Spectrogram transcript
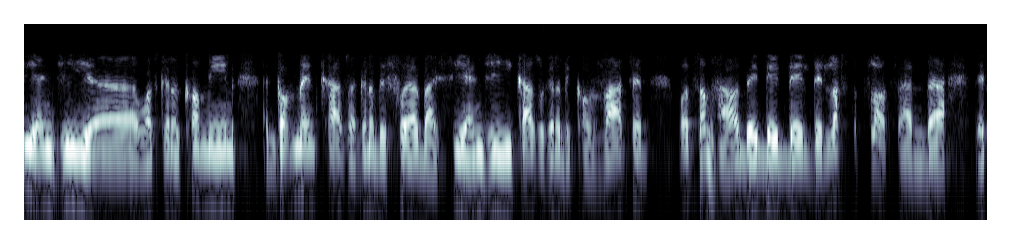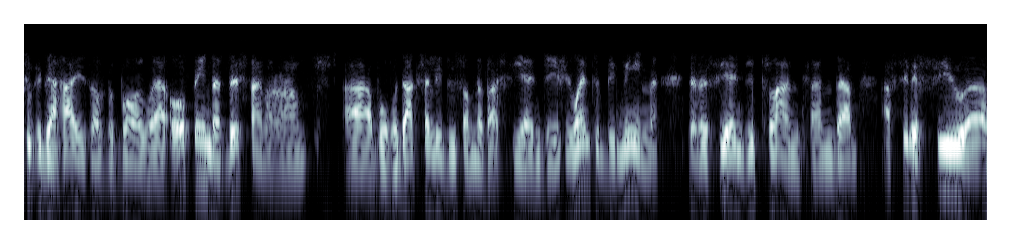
CNG uh, was going to come in. Government cars were going to be fueled by CNG. Cars were going to be converted. But somehow they they, they, they lost the plot and uh, they took their eyes off the ball. We're hoping that this time around uh, we would actually do something about CNG. If you went to Benin, there's a CNG plant, and um, I've seen a few uh,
